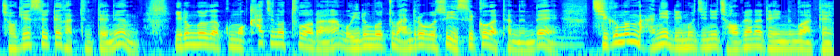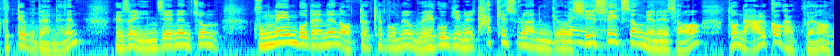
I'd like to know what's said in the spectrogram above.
저기 했을 때 같은 때는 이런 걸 갖고 뭐 카지노 투어라 뭐 이런 것도 만들어 볼 수 있을 것 같았는데 지금은 많이 리무진이 저변화돼 있는 것 같아요. 그때보다는. 그래서 이제는 좀 국내인보다는 어떻게 보면 외국인을 타켓으로 하는 것이 수익성 면에서 더 나을 것 같고요.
